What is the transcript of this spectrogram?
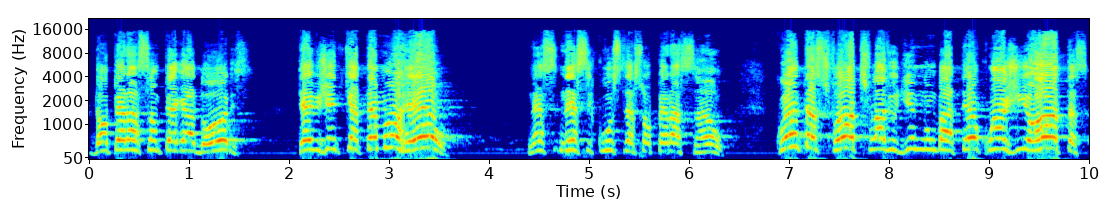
da Operação Pegadores? Teve gente que até morreu nesse, nesse curso dessa operação. Quantas fotos Flávio Dino não bateu com agiotas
